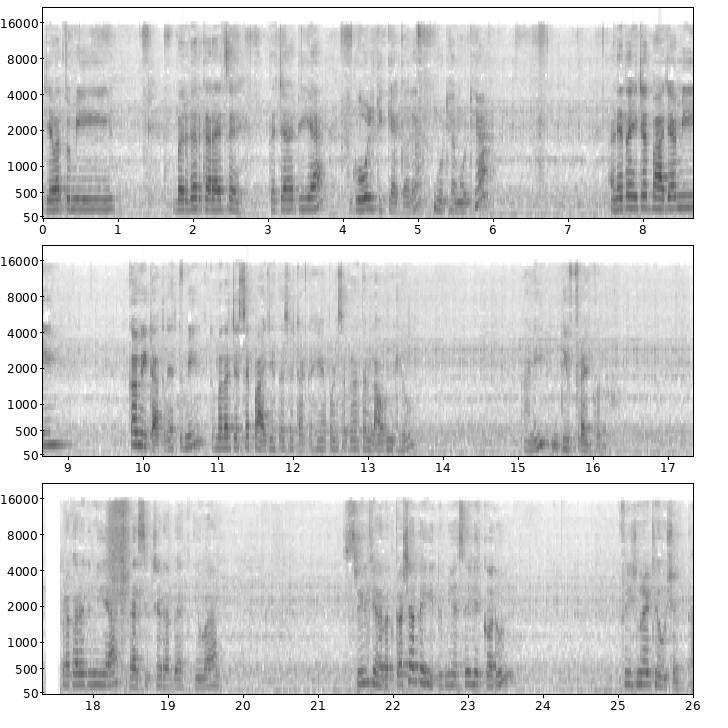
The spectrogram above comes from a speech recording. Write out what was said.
जेव्हा तुम्ही बर्गर करायचं आहे त्याच्यासाठी या गोल टिक्क्या करा मोठ्या मोठ्या. आणि आता ह्याच्यात भाज्या मी कमी टाकले म्हणजे तुम्ही तुम्हाला जसं पाहिजे तसं टाका. हे आपण सगळं आता लावून घेऊ आणि डीप फ्राय करू. प्रकारे तुम्ही या प्लॅस्टिकच्या डब्यात किंवा स्टीलच्या डब्यात कशातही तुम्ही असे हे करून फ्रीजमध्ये ठेवू शकता.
